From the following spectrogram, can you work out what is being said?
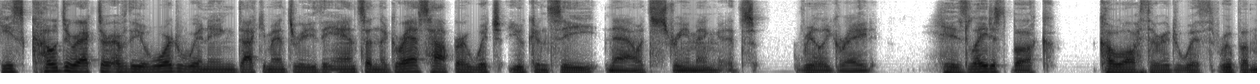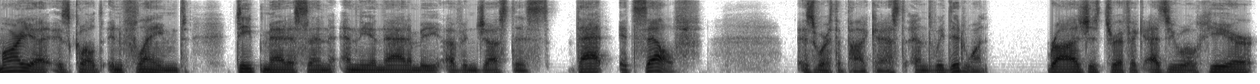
He's co director of the award winning documentary, The Ants and the Grasshopper, which you can see now. It's streaming, it's really great. His latest book, co authored with Rupa Marya, is called Inflamed Deep Medicine and the Anatomy of Injustice. That itself is worth a podcast, and we did one. Raj is terrific, as you will hear,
